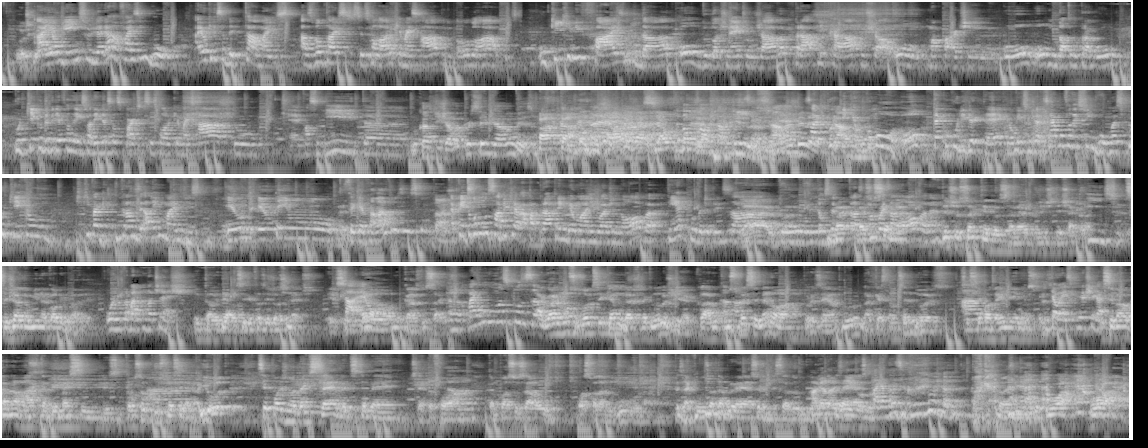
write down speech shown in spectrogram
Aí alguém sugere, ah, faz em Go. Aí eu queria saber, tá, mas as vantagens que vocês falaram, que é mais rápido, blá blá blá. O que que me faz mudar, ou do .NET ou Java, pra aplicar, puxar ou uma parte em Go, ou mudar tudo pra Go? Por que que eu deveria fazer isso? Além dessas partes que vocês falaram que é mais rápido, é, facilita... No caso de Java, por ser Java mesmo. Ah, tá. Java vai se auto- Vamos voltar nisso. Java é beleza. Sabe por que, que eu, como, ou até como líder tech, alguém sugere, ah, vamos fazer isso em Go, mas por que que eu, o que, que vai me trazer além mais disso? Eu, eu tenho. Você quer falar, Francisco? É porque todo mundo sabe que a- pra aprender uma linguagem nova, tem a curva de aprendizado, Claro, claro. então você Mas- traz mas uma coisa cenário- nova, né? Deixa eu só entender o cenário pra gente deixar claro. Isso. Você já domina qual linguagem? Hoje eu trabalho com .NET. Então o ideal seria fazer .NET. Esse Tá, é o eu- ideal no caso do site. Aham. Mas uma suposição. Agora vamos supor que você quer mudar de tecnologia. Claro, o custo Aham. vai ser menor, por exemplo, na questão de servidores. Se Ah, você rodar em Linux, por exemplo. Então é isso que eu ia chegar. E você vai rodar numa máquina bem mais simples, então o seu custo vai ser menor. E outra, você pode rodar em servlets também, de certa forma. Aham. Então posso usar o. Posso falar do Google, né? Apesar que eu uso a AWS, o administrador do Google. Paga nós aí. Google. Paga nós Paga nós aí. Boa, boa.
